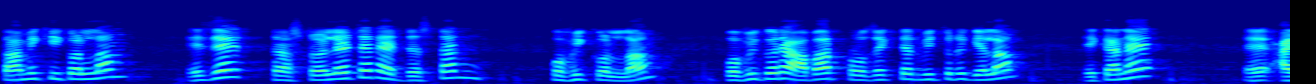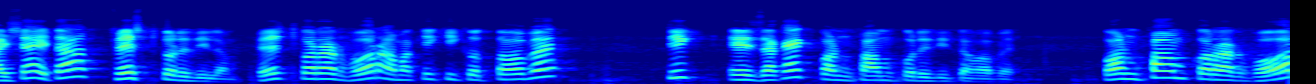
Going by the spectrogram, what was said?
তো আমি কি করলাম? এই যে ট্রাস্ট ওয়ালেটের অ্যাড্রেসটা কপি করলাম। কপি করে আবার প্রজেক্টের ভিতরে গেলাম। এখানে আইসা এটা পেস্ট করে দিলাম। পেস্ট করার পর আমাকে কি করতে হবে? ঠিক এই জায়গায় কনফার্ম করে দিতে হবে। কনফার্ম করার পর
